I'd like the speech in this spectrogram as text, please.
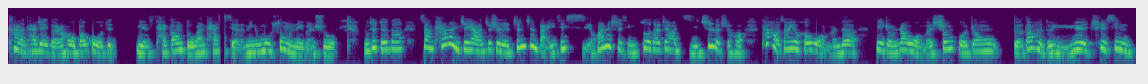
看了他这个，然后包括我对。也才刚读完他写的那个目送的那本书，我就觉得像他们这样，就是真正把一件喜欢的事情做到这样极致的时候，他好像又和我们的那种让我们生活中得到很多愉悦、确信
